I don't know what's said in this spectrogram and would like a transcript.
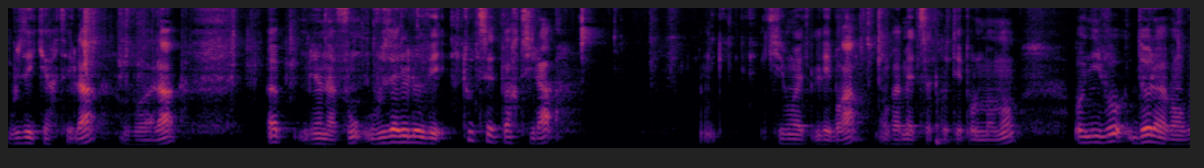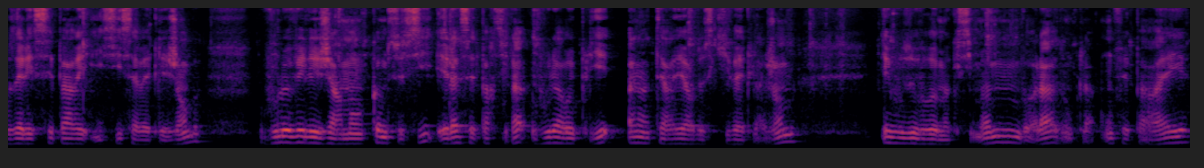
Vous écartez là, voilà. Hop, bien à fond. Vous allez lever toute cette partie-là, qui vont être les bras. On va mettre ça de côté pour le moment. Au niveau de l'avant, vous allez séparer ici, ça va être les jambes. Vous levez légèrement comme ceci, et là, cette partie-là, vous la repliez à l'intérieur de ce qui va être la jambe, et vous ouvrez au maximum. Voilà, donc là, on fait pareil.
